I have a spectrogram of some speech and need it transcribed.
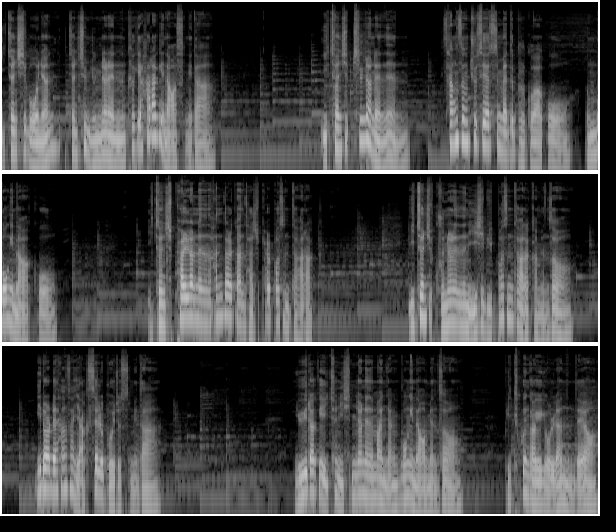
2015년, 2016년에는 크게 하락이 나왔습니다. 2017년에는 상승 추세였음에도 불구하고 음봉이 나왔고 2018년에는 한 달간 48% 하락, 2019년에는 22% 하락하면서 1월에 항상 약세를 보여줬습니다. 유일하게 2020년에만 양봉이 나오면서 비트코인 가격이 올랐는데요.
